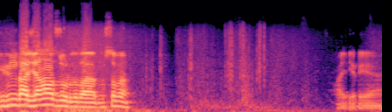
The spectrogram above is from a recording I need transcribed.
Birini daha canı az vurdu daha Mustafa. Hayır ya.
